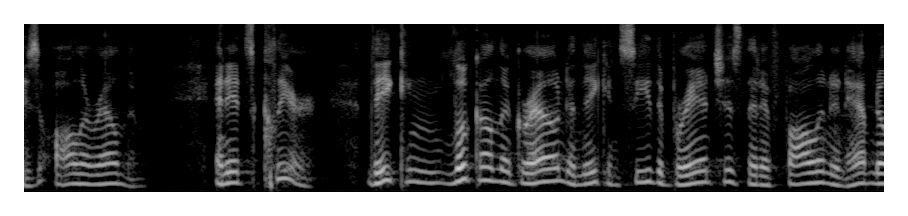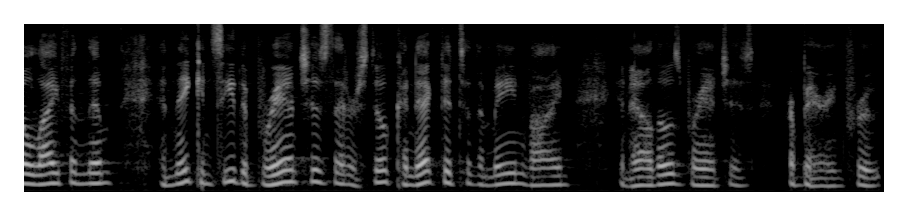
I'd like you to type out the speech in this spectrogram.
is all around them. And it's clear. They can look on the ground and they can see the branches that have fallen and have no life in them. And they can see the branches that are still connected to the main vine and how those branches are bearing fruit.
